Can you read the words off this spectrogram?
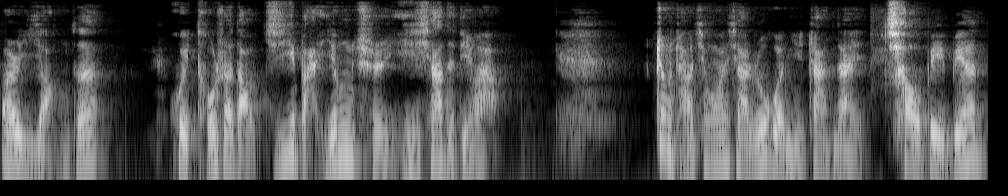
而影子会投射到几百英尺以下的地方。正常情况下，如果你站在峭壁边，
